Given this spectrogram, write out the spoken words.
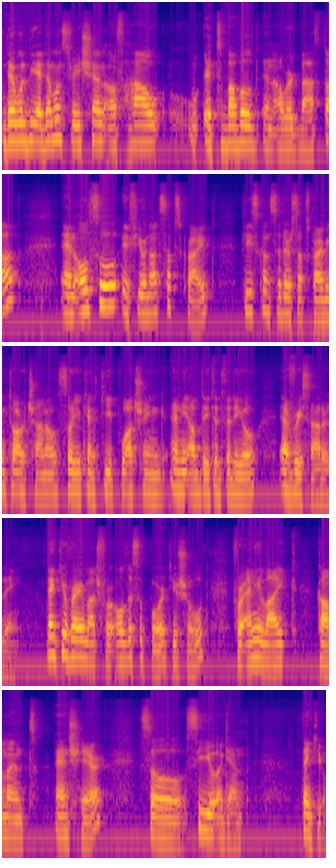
there will be a demonstration of how it's bubbled in our bathtub. And also, if you're not subscribed, please consider subscribing to our channel so you can keep watching any updated video every Saturday. Thank you very much for all the support you showed, for any like, comment, and share. So see you again. Thank you.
